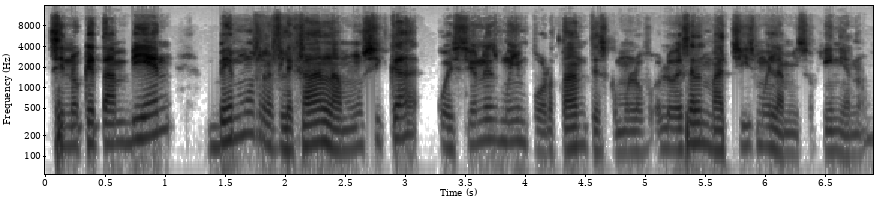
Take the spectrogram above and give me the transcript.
sino que también vemos reflejada en la música cuestiones muy importantes, como lo, es el machismo y la misoginia, ¿no?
